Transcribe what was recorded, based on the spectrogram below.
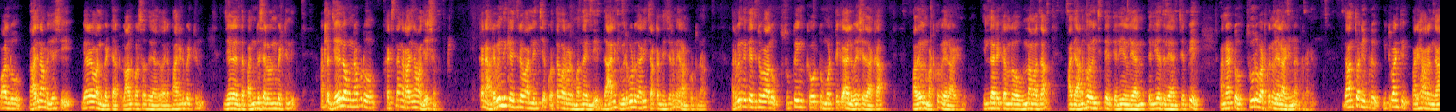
వాళ్ళు రాజీనామా చేసి వేరే వాళ్ళని పెట్టారు. లాలు ప్రసాద్ యాదవ్ ఆయన భార్యను పెట్టిండు జయలలిత పన్నెండు సెలవులను పెట్టింది. అట్లా జైల్లో ఉన్నప్పుడు ఖచ్చితంగా రాజీనామా చేసింది కానీ అరవింద్ కేజ్రీవాల్ నుంచే కొత్త వరవడి మొదలైంది. దానికి విరుగుడు కానీ చట్టం తెచ్చారని నేను అనుకుంటున్నాను. అరవింద్ కేజ్రీవాల్ సుప్రీంకోర్టు మొట్టికాయలు వేసేదాకా పదవిని పట్టుకుని వేలాడాడు. ఇల్లరికంలో ఉన్న మజా అది అనుభవించితే తెలియలే అని తెలియదులే అని చెప్పి అన్నట్టు చూరు పట్టుకుని వేలాడిండు అంటున్నాడు. దాంతో ఇప్పుడు ఇటువంటి పరిహారంగా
